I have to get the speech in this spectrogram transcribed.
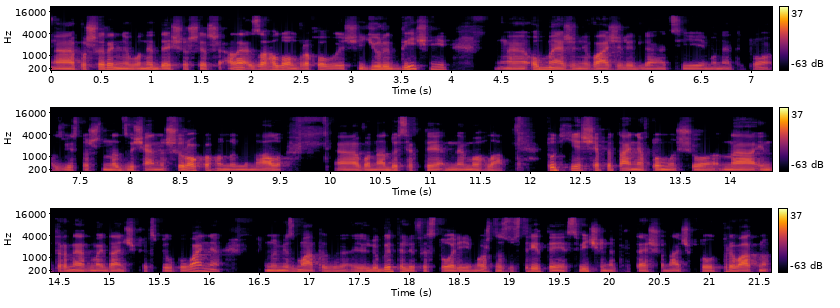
Е, поширені вони дещо ширше, але загалом, враховуючи юридичні. Е, обмежені важелі для цієї монети, то звісно ж надзвичайно широкого номіналу е, вона досягти не могла. Тут є ще питання в тому, що на інтернет-майданчиках спілкування нумізматів е, любителів історії можна зустріти свідчення про те, що, начебто, от приватно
